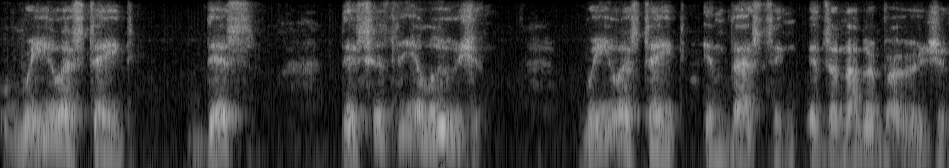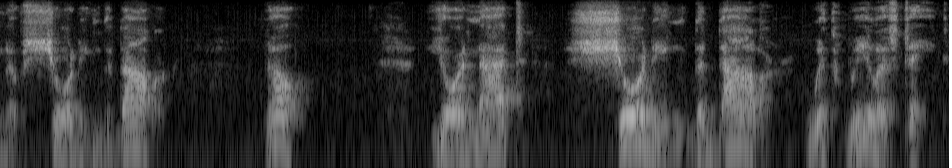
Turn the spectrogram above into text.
Real estate, this, this is the illusion. Real estate investing is another version of shorting the dollar. No, you're not shorting the dollar with real estate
